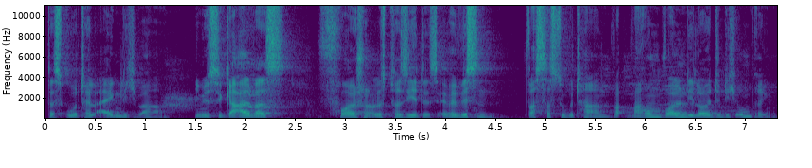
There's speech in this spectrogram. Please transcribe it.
das Urteil eigentlich war. Ihm ist egal, was vorher schon alles passiert ist. Er will wissen, was hast du getan? Warum wollen die Leute dich umbringen?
